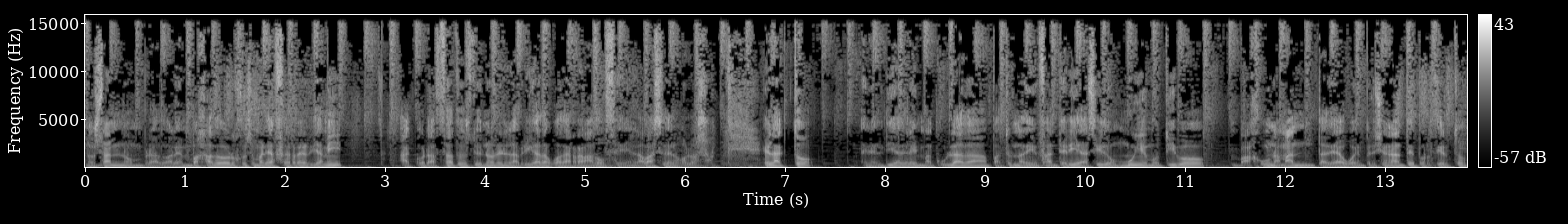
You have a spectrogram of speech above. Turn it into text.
nos han nombrado al embajador José María Ferrer y a mí acorazados de honor en la Brigada Guadarrama 12, en la base del Goloso. El acto, en el Día de la Inmaculada, patrona de infantería, ha sido muy emotivo, bajo una manta de agua impresionante, por cierto.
